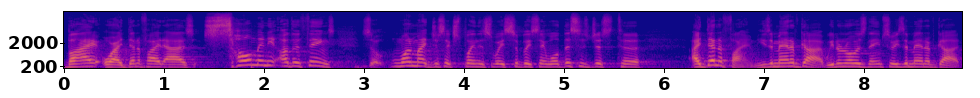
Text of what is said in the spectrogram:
by or identified as so many other things. So one might just explain this away simply saying, well, this is just to identify him. He's a man of God. We don't know his name, so he's a man of God.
